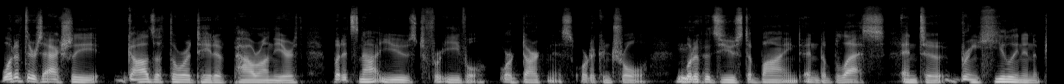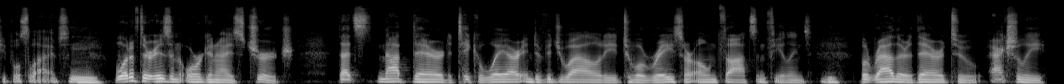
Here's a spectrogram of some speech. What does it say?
what if there's actually God's authoritative power on the earth, but it's not used for evil or darkness or to control? Hmm. What if it's used to bind and to bless and to bring healing into people's lives? Hmm. What if there is an organized church that's not there to take away our individuality, to erase our own thoughts and feelings, but rather there to actually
